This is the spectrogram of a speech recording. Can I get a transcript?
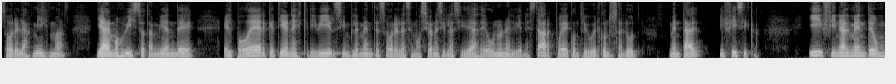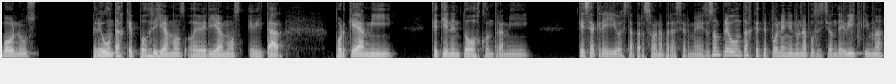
sobre las mismas. Ya hemos visto también de el poder que tiene escribir simplemente sobre las emociones y las ideas de uno en el bienestar. Puede contribuir con tu salud mental y física. Y finalmente un bonus, preguntas que podríamos o deberíamos evitar. ¿Por qué a mí? ¿Qué tienen todos contra mí? ¿Qué se ha creído esta persona para hacerme eso? Son preguntas que te ponen en una posición de víctima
